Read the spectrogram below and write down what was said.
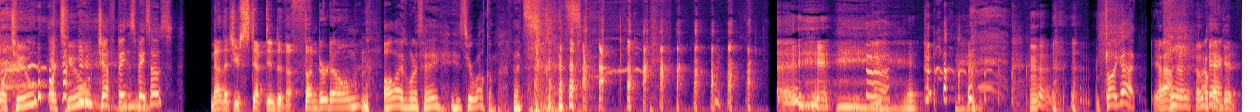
or two, or two Jeff Be- Bezos? Now that you stepped into the Thunderdome, All I'd want to say is you're welcome. That's, that's that's all I got. Yeah. okay, Okay. good.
